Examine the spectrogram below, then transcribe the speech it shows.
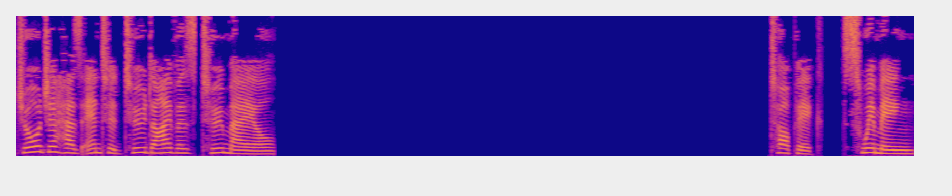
Georgia has entered two divers two male. Swimming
